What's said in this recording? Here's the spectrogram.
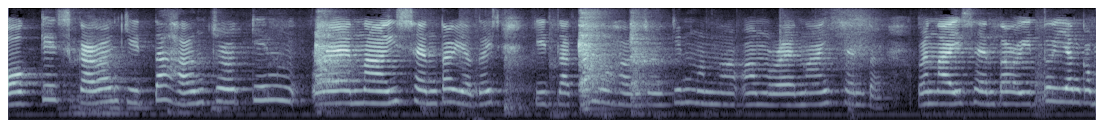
Oke, sekarang kita hancurin Renai Center ya guys. Kita kan mau hancurin um, Renai Center. Renai Center itu yang kau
